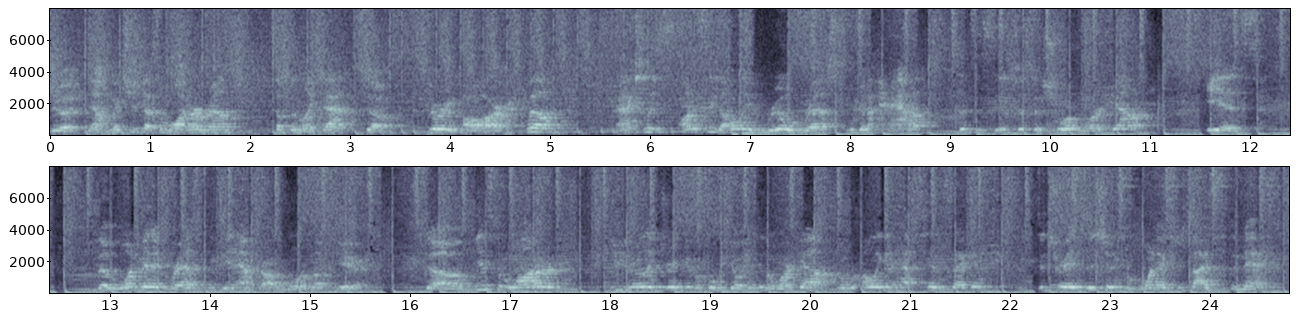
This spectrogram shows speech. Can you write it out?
Good. Now, make sure you got some water around, something like that. So, during our, well, actually, honestly, the only real rest we're gonna have, since this is just a short workout, is the one minute rest we get after our warm up here. So, get some water. You can really drink it before we go into the workout, but we're only gonna have 10 seconds to transition from one exercise to the next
